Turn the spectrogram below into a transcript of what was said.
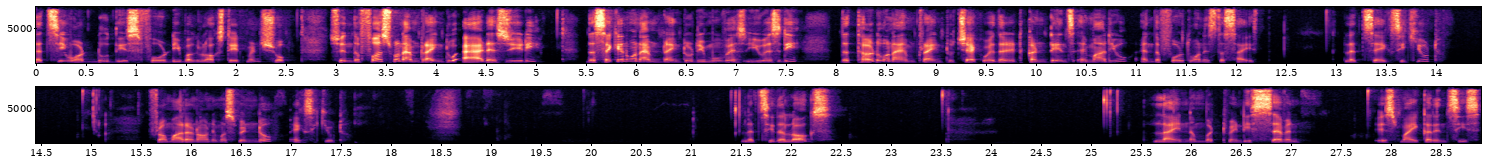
Let's see what do these four debug log statements show. So in the first one, I'm trying to add SGD. The second one I'm trying to remove USD. The third one I am trying to check whether it contains MRU and the fourth one is the size. Let's say execute. From our anonymous window, execute. Let's see the logs. Line number 27 is my currencies,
